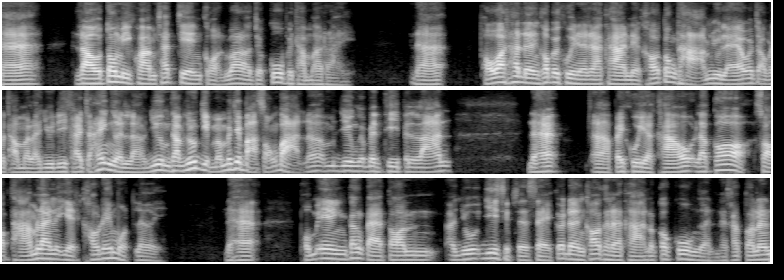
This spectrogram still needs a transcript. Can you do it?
นะเราต้องมีความชัดเจนก่อนว่าเราจะกู้ไปทำอะไรนะเพราะว่าถ้าเดินเข้าไปคุยในธนาคารเนี่ยเขาต้องถามอยู่แล้วว่าจะเอาไปทำอะไรอยู่ดีใครจะให้เงินล่ะยืมทำธุรกิจมันไม่ใช่บาท 2 บาทนะมันยืมกันเป็นทีเป็นล้านนะครับอ่าไปคุยกับเขาแล้วก็สอบถามรายละเอียดเขาได้หมดเลยนะครับ ผมเองตั้งแต่ตอนอายุ 20 เศษก็เดินเข้าธนาคารแล้วก็กู้เงินนะครับ ตอนนั้น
